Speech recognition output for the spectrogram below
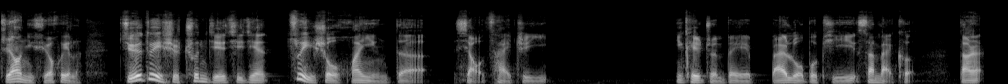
只要你学会了，绝对是春节期间最受欢迎的小菜之一。你可以准备白萝卜皮三百克，当然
